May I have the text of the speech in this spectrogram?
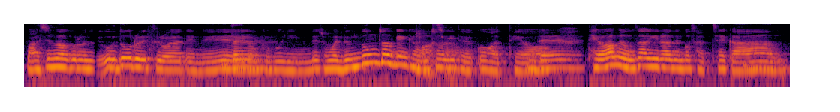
마지막으로는 의도를 들어야 되는 네. 이런 부분이 있는데 정말 능동적인 경청이. 될 것 같아요. 네. 대화 명상이라는 것 자체가 음.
